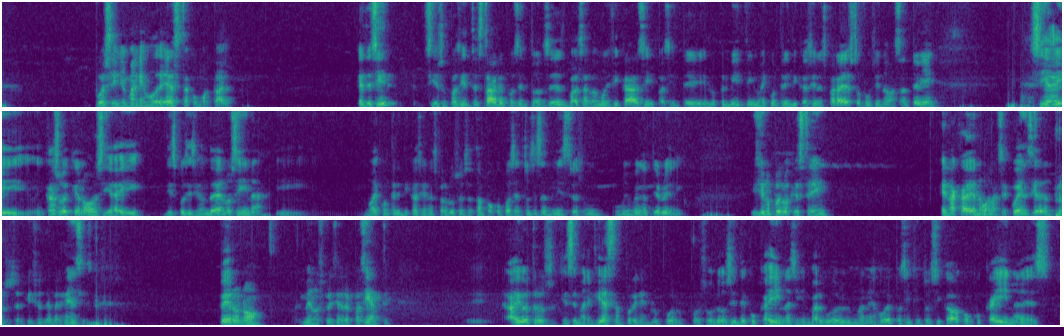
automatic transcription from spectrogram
pues en el manejo de esta como tal. Es decir, si es un paciente estable, pues entonces Valsalva modificada, si el paciente lo permite y no hay contraindicaciones para esto, funciona bastante bien si hay, en caso de que no, si hay disposición de adenosina y no hay contraindicaciones para el uso de eso tampoco, pues entonces administra, es un, muy buen antiarrítmico. Y si no, pues lo que esté en, en la cadena o en la secuencia dentro de sus servicios de emergencias. Pero no menospreciar al paciente. Eh, hay otros que se manifiestan, por ejemplo, por, por sobredosis de cocaína. Sin embargo, el manejo del paciente intoxicado con cocaína es,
